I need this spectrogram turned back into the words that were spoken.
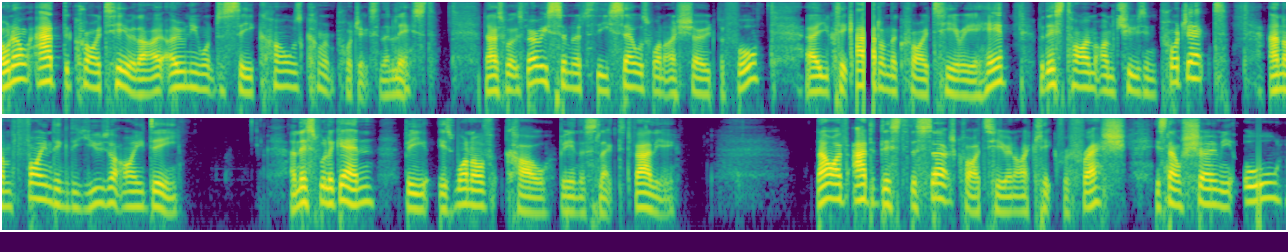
I will now add the criteria that I only want to see Carl's current projects in the list. Now this works very similar to the sales one I showed before. Uh, you click add on the criteria here, but this time I'm choosing project and I'm finding the user ID. And this will again be is one of Carl being the selected value. Now I've added this to the search criteria and I click refresh, it's now showing me all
